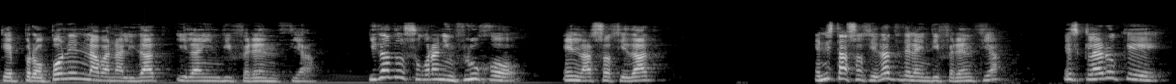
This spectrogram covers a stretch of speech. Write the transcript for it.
que proponen la banalidad y la indiferencia. Y dado su gran influjo en la sociedad, en esta sociedad de la indiferencia, es claro que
